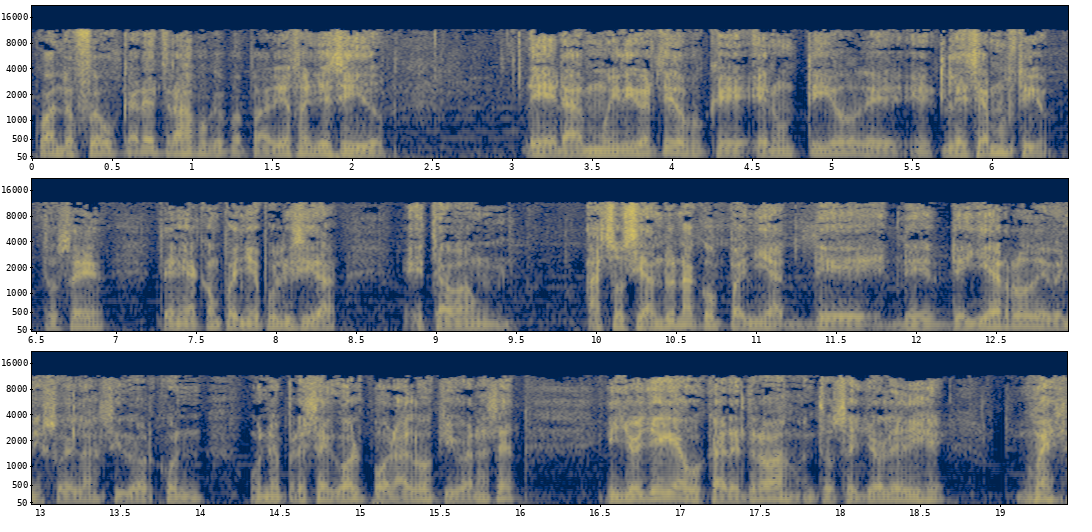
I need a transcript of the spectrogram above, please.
cuando fui a buscar el trabajo, porque papá había fallecido, era muy divertido porque era un tío, de, eh, le decíamos tío, entonces tenía compañía de publicidad, estaban asociando una compañía de, de, de hierro de Venezuela, Sidor, con una empresa de golf por algo que iban a hacer. Y yo llegué a buscar el trabajo, entonces yo le dije, bueno,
